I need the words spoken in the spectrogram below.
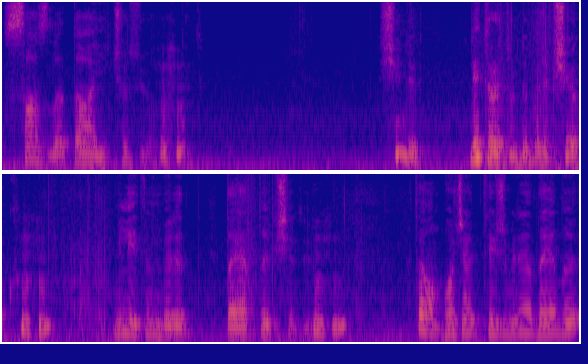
sazla daha iyi çözüyorlar dedi. Şimdi literatürde böyle bir şey yok. Milli eğitimin böyle dayattığı bir şey de yok. Tamam hoca tecrübelerine dayalı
